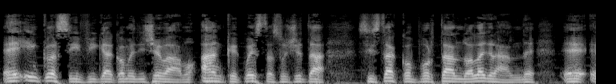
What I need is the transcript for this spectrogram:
e in classifica come dicevamo anche questa società si sta comportando alla grande e eh,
